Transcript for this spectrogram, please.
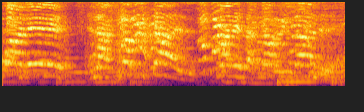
cuál es la capital? ¿Cuál es la capital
